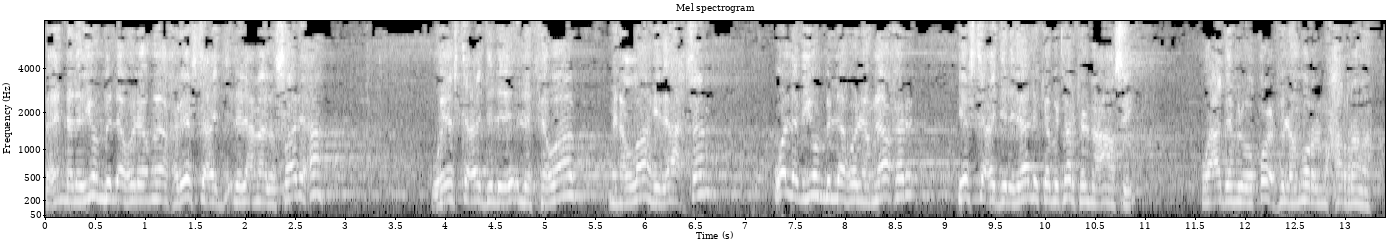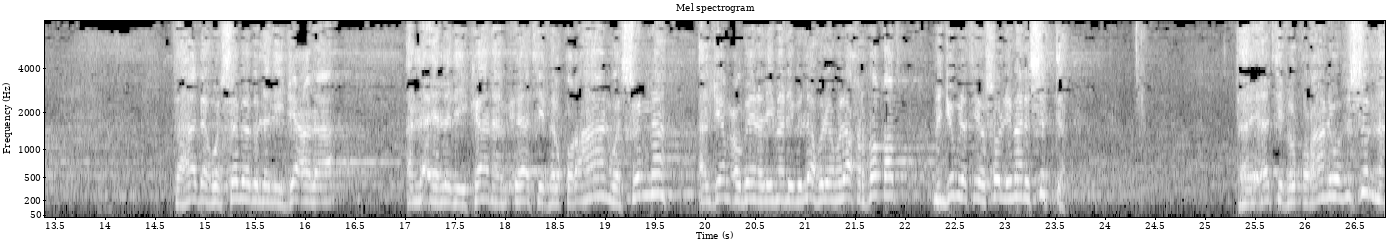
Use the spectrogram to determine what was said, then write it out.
فإن الذي يؤمن بالله واليوم الآخر يستعد للأعمال الصالحة ويستعد للثواب من الله إذا أحسن والذي يؤمن بالله واليوم الآخر يستعد لذلك بترك المعاصي وعدم الوقوع في الأمور المحرمة. فهذا هو السبب الذي جعل الذي كان يأتي في القرآن والسنة الجمع بين الإيمان بالله واليوم الآخر فقط من جملة اصول الإيمان الستة. فيأتي في القرآن وفي السنة.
